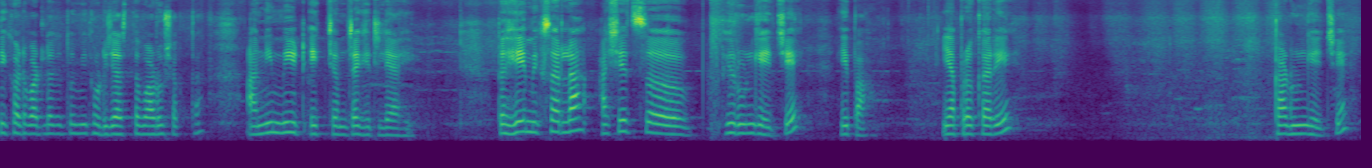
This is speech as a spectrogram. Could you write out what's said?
तिखट वाटलं तर तुम्ही थोडी जास्त वाढू शकता. आणि मीठ एक चमचा घेतले आहे. तर हे मिक्सरला असेच फिरून घ्यायचे. हे पहा. या प्रकारे काढून घ्यायचे.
